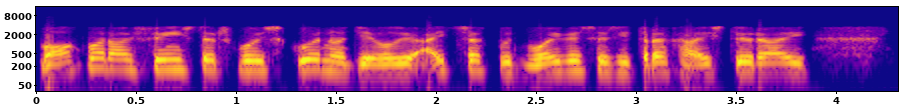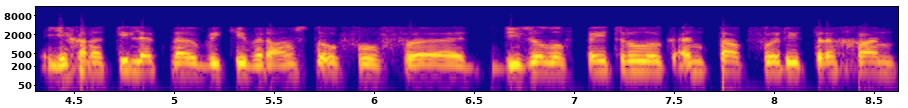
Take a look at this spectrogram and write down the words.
maak maar daai vensters mooi skoon want jy wil jou uitsig moet mooi wees as jy terug huis toe ry. Jy gaan natuurlik nou 'n bietjie brandstof of uh, diesel of petrol ook intap voor jy teruggaan.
